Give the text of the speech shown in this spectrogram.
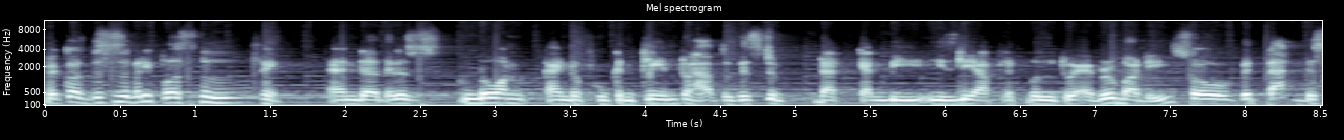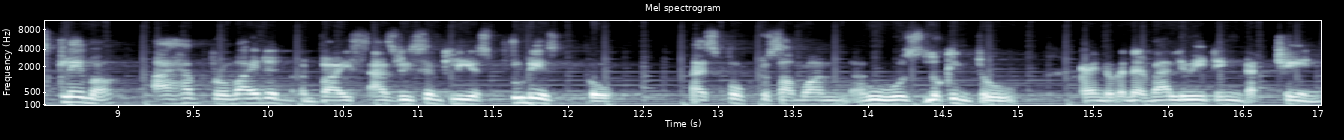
because this is a very personal thing. And uh, there is no one kind of who can claim to have the wisdom that can be easily applicable to everybody. So, with that disclaimer, I have provided advice as recently as two days ago. I spoke to someone who was looking to kind of evaluating that chain.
